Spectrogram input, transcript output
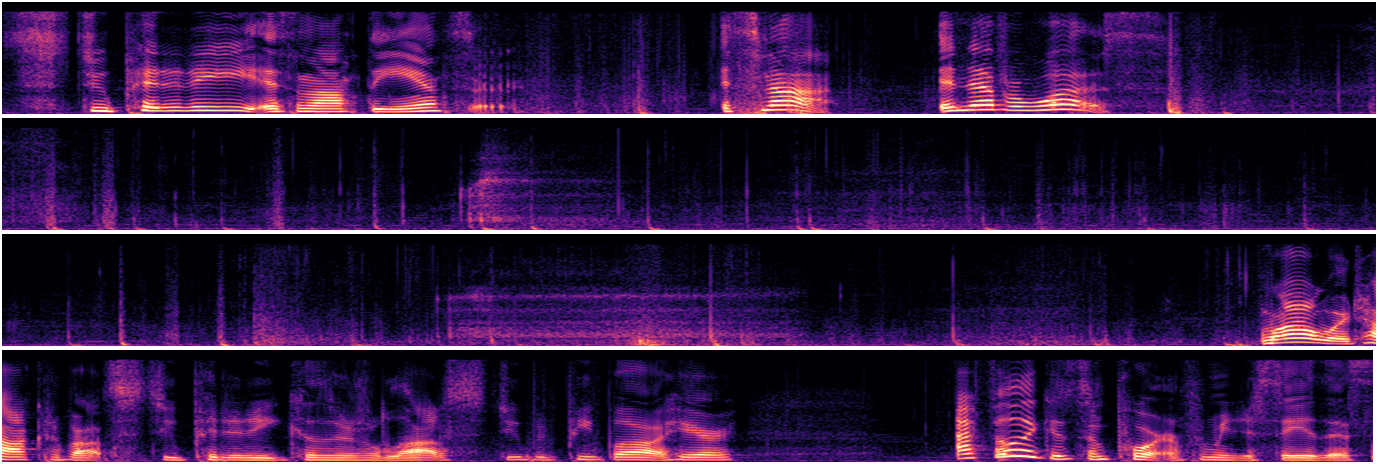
Stupidity is not the answer. It's not. It never was. While we're talking about stupidity, because there's a lot of stupid people out here, I feel like it's important for me to say this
